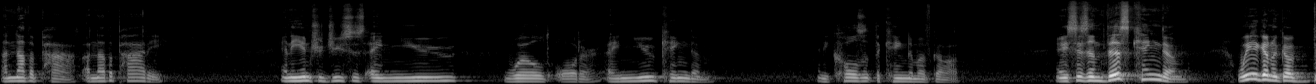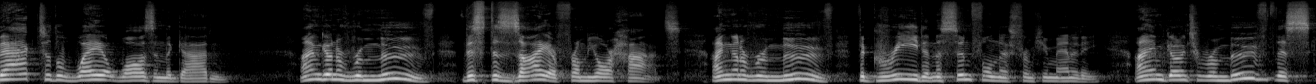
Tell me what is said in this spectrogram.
another path, another party. And He introduces a new world order, a new kingdom. And He calls it the kingdom of God. And He says, In this kingdom, we are going to go back to the way it was in the garden. I'm going to remove this desire from your hearts. I'm going to remove the greed and the sinfulness from humanity. I am going to remove this,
